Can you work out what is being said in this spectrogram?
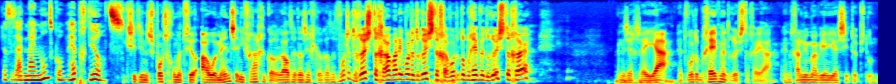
dat het uit mijn mond komt. Heb geduld. Ik zit in de sportschool met veel oude mensen en die vraag ik ook altijd, dan zeg ik ook altijd, wordt het rustiger? Wanneer wordt het rustiger? Wordt het op een gegeven moment rustiger? En dan zeggen zij, ja, het wordt op een gegeven moment rustiger, ja. En ga nu maar weer je sit-ups doen.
